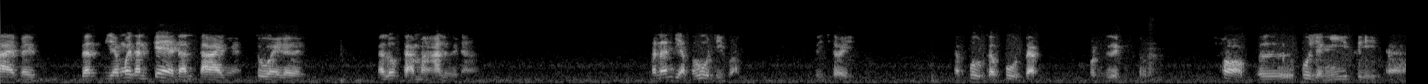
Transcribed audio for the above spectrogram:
ตายไปยังไม่ทันแก้ดันตายเนี่ยซวยเลยนรกถามหาเลยนะเพราะนั้นอย่าพูดดีกว่าเฉยๆถ้าพูดก็พูดแบบคนอื่น ชอบเออพูดอย่างนี้สิอ่า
